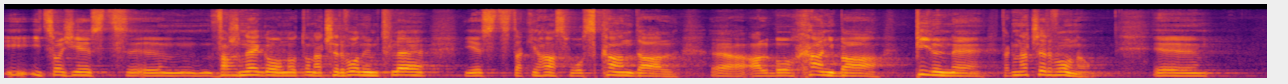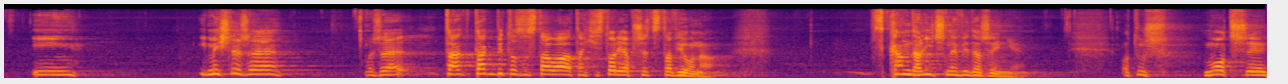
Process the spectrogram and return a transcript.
i, i coś jest ważnego, no to na czerwonym tle jest takie hasło skandal e, albo hańba, pilne, tak na czerwono. E, I, i myślę, że, że tak, tak by to została ta historia przedstawiona. Skandaliczne wydarzenie. Otóż młodszy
